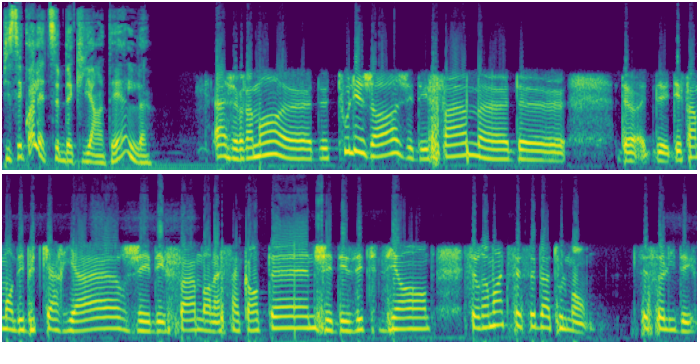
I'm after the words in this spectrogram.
Puis c'est quoi le type de clientèle? Ah, j'ai vraiment euh, de tous les genres. J'ai des femmes euh, de, de, de- des femmes en début de carrière. J'ai des femmes dans la cinquantaine. J'ai des étudiantes. C'est vraiment accessible à tout le monde. C'est ça l'idée.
